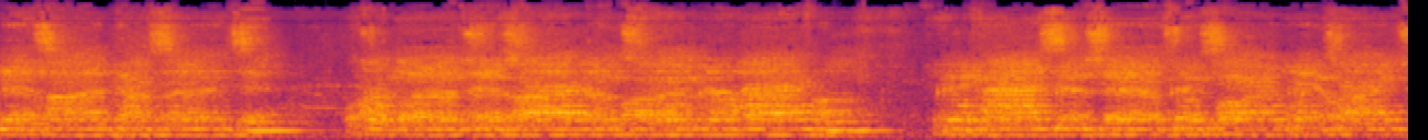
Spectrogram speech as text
越战越胜气，我们决赛能成。依法行事，祖先为财主；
